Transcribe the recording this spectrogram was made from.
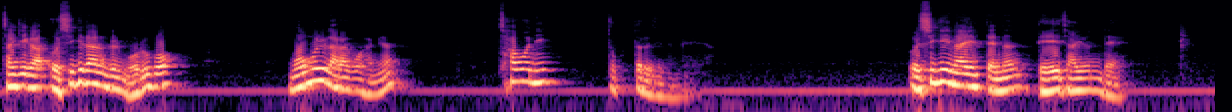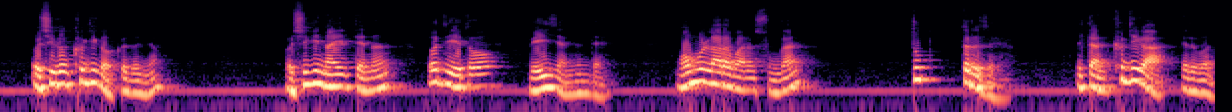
자기가 의식이라는 걸 모르고 몸을 나라고 하면 차원이 뚝 떨어지는 거예요. 의식이 나일 때는 대자유인데 의식은 크기가 없거든요. 의식이 나일 때는 어디에도 매이지 않는데 나라고 하는 순간 뚝 떨어져요. 일단 크기가 여러분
